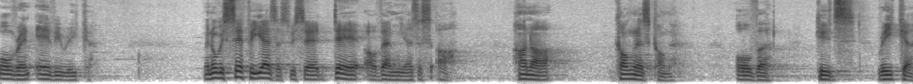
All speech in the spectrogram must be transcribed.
over en evig rike. Men når vi ser på Jesus, vi ser det av hvem Jesus er. Han er kongenes konge over Guds rike.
